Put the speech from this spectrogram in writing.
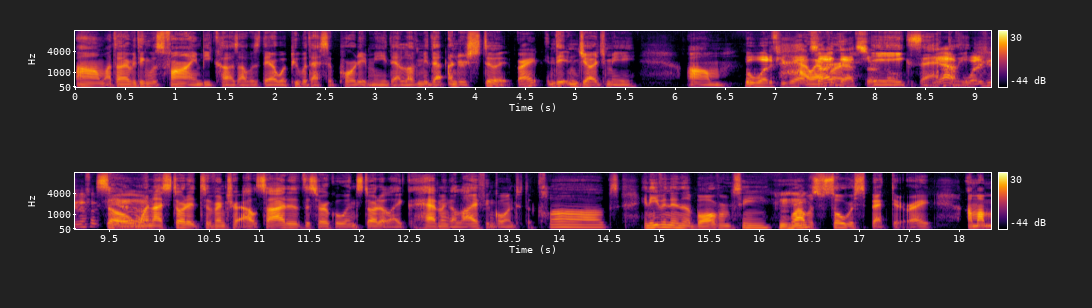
Um, I thought everything was fine because I was there with people that supported me, that loved me, that understood, right, and didn't judge me. Um, But what if you go outside that circle? exactly. Yeah. What if you go? So yeah. when I started to venture outside of the circle and started like having a life and going to the clubs and even in the ballroom scene where I was so respected, right? Um, I'm,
